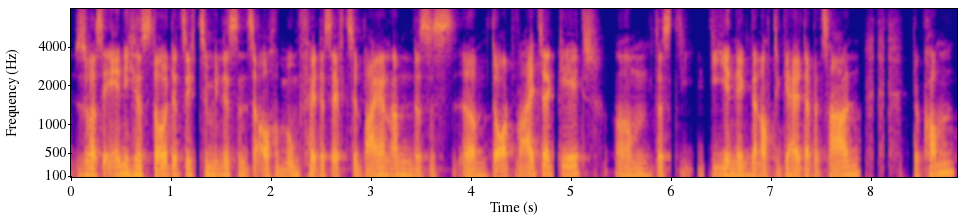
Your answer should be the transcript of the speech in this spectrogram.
Sowas ähnliches deutet sich zumindest auch im Umfeld des FC Bayern an, dass es ähm, dort weitergeht, ähm, dass die, diejenigen dann auch die Gehälter bezahlen, bekommen.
